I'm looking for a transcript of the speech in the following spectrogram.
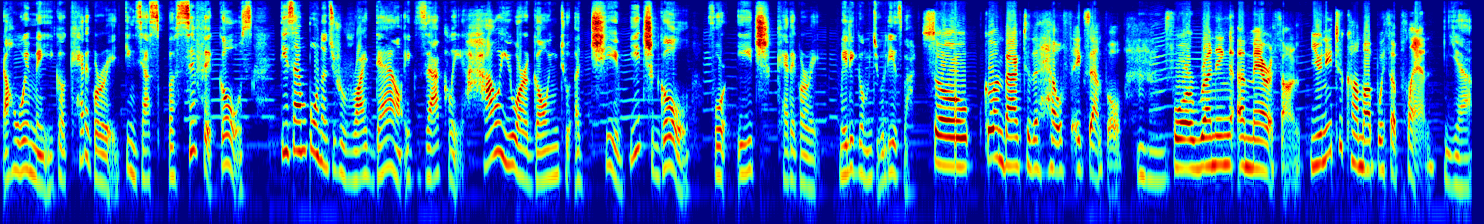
然后为每一个 category 定下 specific goals。第三步呢，就是 write down exactly how you are going to achieve each goal for each category。 美丽给我们举个例子吧。 So, going back to the health example, for running a marathon, you need to come up with a plan. Yeah，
